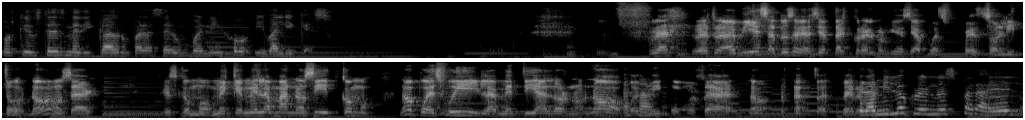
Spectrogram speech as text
porque ustedes me dedicaron para ser un buen hijo y valí queso. A mí esa no se me hacía tan cruel porque yo decía, pues, pues solito, ¿no? O sea, es como, me quemé la mano así, como, no, pues fui y la metí al horno, no, pues mijo, o sea, ¿no? Pero, a mí lo cruel no es para él,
